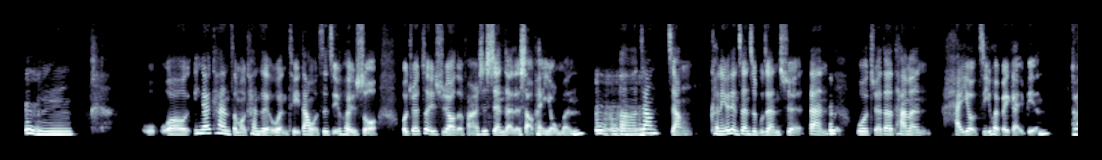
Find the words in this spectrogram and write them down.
嗯嗯，我我应该看怎么看这个问题，但我自己会说，我觉得最需要的反而是现在的小朋友们。嗯嗯嗯、这样讲可能有点政治不正确，但嗯我觉得他们还有机会被改变。对，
